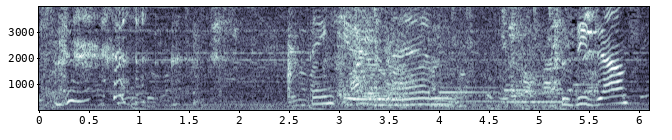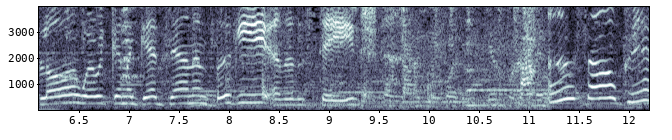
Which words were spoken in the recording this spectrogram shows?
Thank you. The dance floor where we're gonna get down and boogie, and then the stage. Oh, so pretty.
